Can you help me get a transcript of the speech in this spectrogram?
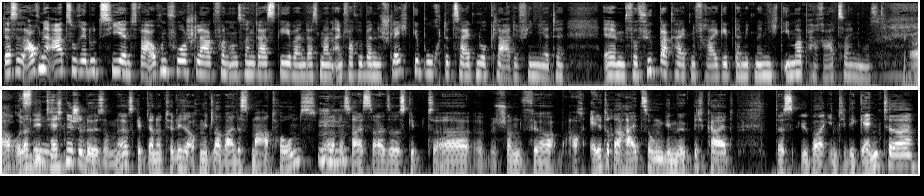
das ist auch eine Art zu reduzieren. Es war auch ein Vorschlag von unseren Gastgebern, dass man einfach über eine schlecht gebuchte Zeit nur klar definierte ähm, Verfügbarkeiten freigibt, damit man nicht immer parat sein muss. Ja, oder ist die technische Lösung. Ne? Es gibt ja natürlich auch mittlerweile Smart Homes. Mhm. Ne? Das heißt also, es gibt äh, schon für auch ältere Heizungen die Möglichkeit, das über intelligente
